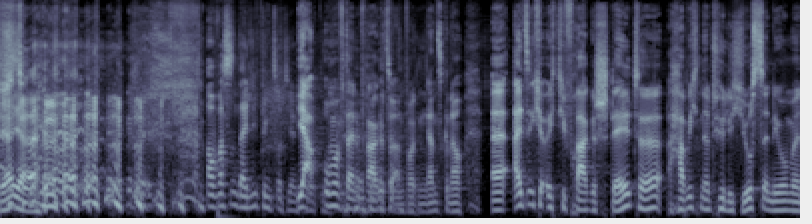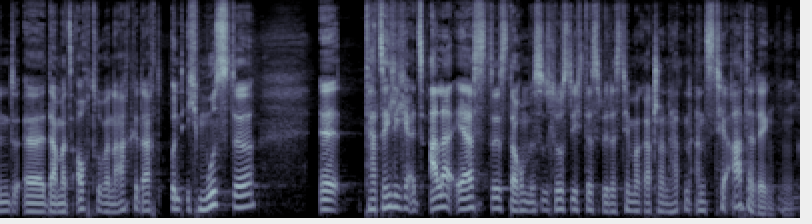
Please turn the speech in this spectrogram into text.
Ja, ja. Aber was sind deine Lieblingsorte? Ja, um auf deine Frage zu antworten, ganz genau. Äh, als ich euch die Frage stellte, habe ich natürlich just in dem Moment äh, damals auch drüber nachgedacht und ich musste äh, tatsächlich als allererstes, darum ist es lustig, dass wir das Thema gerade schon hatten, ans Theater denken.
